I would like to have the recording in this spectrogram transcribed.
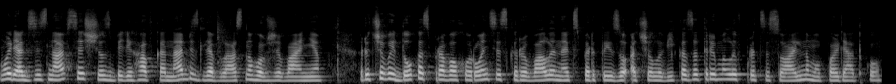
Моряк зізнався, що зберігав канабіс для власного вживання. Речовий доказ правоохоронці скерували на експертизу, а чоловіка затримали в процесуальному порядку.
